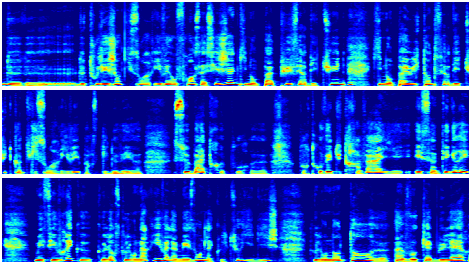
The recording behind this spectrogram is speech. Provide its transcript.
de, de, de tous les gens qui sont arrivés en France assez jeunes, qui n'ont pas pu faire d'études, qui n'ont pas eu le temps de faire d'études quand ils sont arrivés parce qu'ils devaient euh, se battre pour, euh, pour trouver du travail et, et s'intégrer. Mais c'est vrai que, que lorsque l'on arrive à la maison de la culture yiddish, que l'on entend un vocabulaire...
